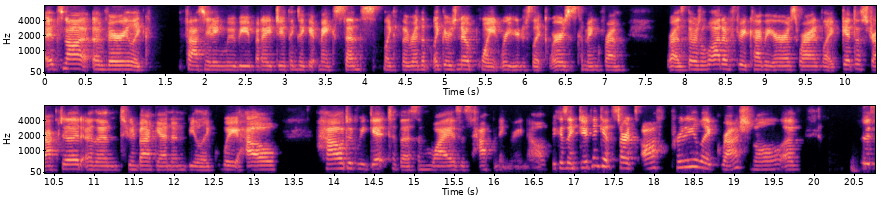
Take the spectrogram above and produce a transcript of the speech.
it's not a very like fascinating movie, but I do think like it makes sense. Like the rhythm, like there's no point where you're just like, where is this coming from? Whereas there's a lot of Three Caballeros where I'd like get distracted and then tune back in and be like, wait, how how did we get to this and why is this happening right now? Because I do think it starts off pretty like rational of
